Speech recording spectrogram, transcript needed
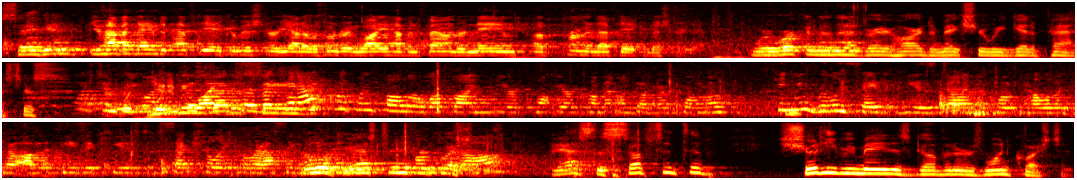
Say again? You haven't named an FDA commissioner yet. I was wondering why you haven't found or named a permanent FDA commissioner yet. We're working on that very hard to make sure we can get it passed. Yes. Question for you on Would you like to infrastructure, but can I quickly follow up on your your comment on Governor Cuomo? Can you really say that he has done a quote hell of a job if he's accused of sexually harassing Now, look, women you asked two different questions. job? I asked the substantive, should he remain as governor, is one question.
